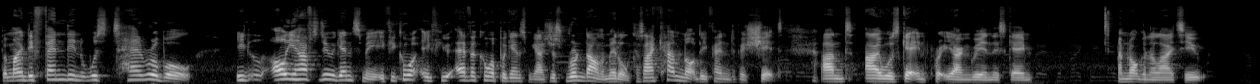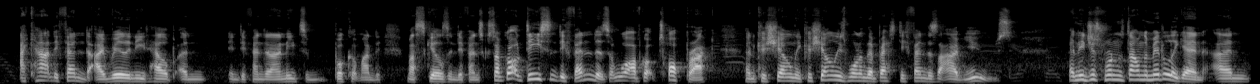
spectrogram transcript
But my defending was terrible. All you have to do against me, if you come up, if you ever come up against me, guys, just run down the middle because I cannot defend for shit. And I was getting pretty angry in this game. I'm not gonna lie to you. I can't defend. I really need help and in defending. I need to book up my my skills in defence because I've got decent defenders. What I've got Toprak and Koscielny. Koscielny is one of the best defenders that I've used and he just runs down the middle again. And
